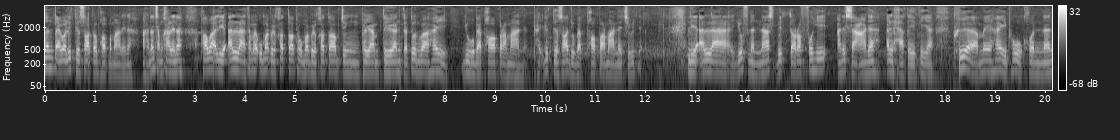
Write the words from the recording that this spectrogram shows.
นั่นแปลว่าลิกเติซอสแปลว่าพอประมาณเลยนะอ่านั่นสำคัญเลยนะ เพราะว่าลียอัลลาทำไมอุมัรเป็นข้อตอบทำไมอุมัรเป็นข้อตอบจึงพยายามเตือนกระตุ้นว่าให้อยู่แบบพอประมาณเนี่ยลิกติซอสอยู่แบบพอประมาณในชีวิตเนี่ยลียอัลลายุฟนันนัสบิตตรฟุฮิอานิสาอาดะอัลฮะกีกียะเพื่อไม่ให้ผู้คนนั้น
